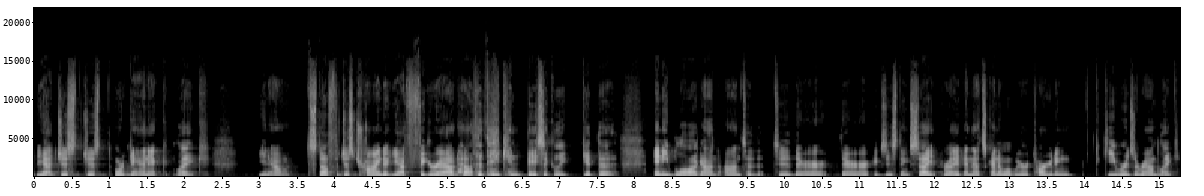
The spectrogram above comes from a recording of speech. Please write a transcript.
yeah just just mm. organic like you know stuff just trying to yeah figure out how that they can basically get the any blog on onto the, to their their existing site, right? And that's kind of what we were targeting keywords around like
